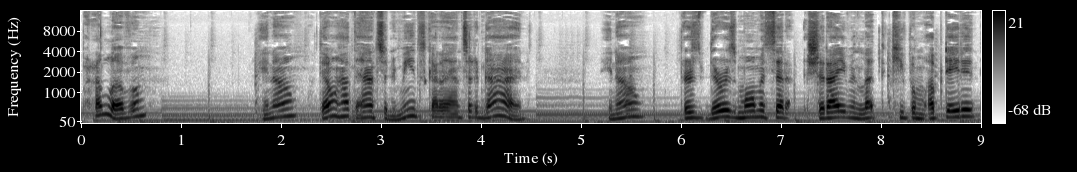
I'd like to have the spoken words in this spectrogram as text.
but I love them. You know, they don't have to answer to me; it's got to answer to God. You know, there's there was moments that should I even let keep them updated?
